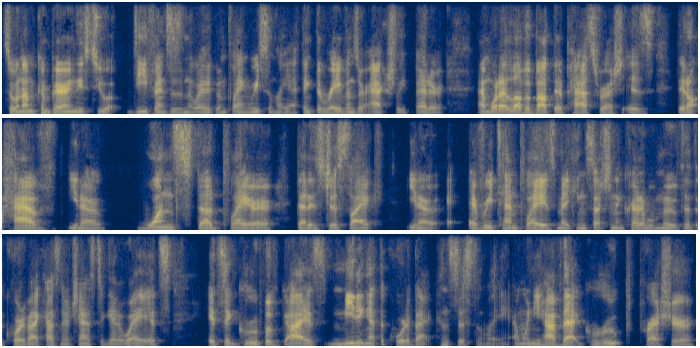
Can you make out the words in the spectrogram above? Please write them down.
So when I'm comparing these two defenses in the way they've been playing recently, I think the Ravens are actually better. And what I love about their pass rush is they don't have, you know, one stud player that is just like you know every 10 plays making such an incredible move that the quarterback has no chance to get away. It's it's a group of guys meeting at the quarterback consistently. And when you have that group pressure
